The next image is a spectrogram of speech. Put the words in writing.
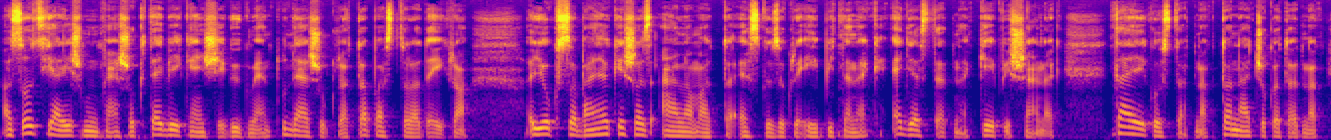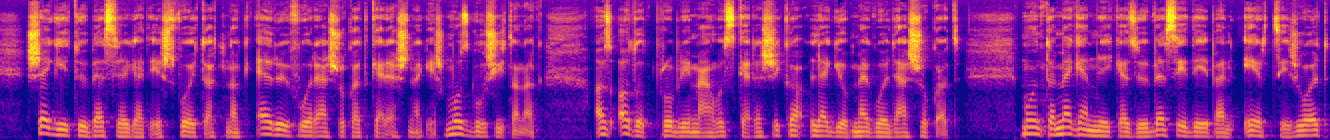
A szociális munkások tevékenységükben tudásukra, tapasztalataikra, a jogszabályok és az állam adta eszközökre építenek, egyeztetnek, képviselnek, tájékoztatnak, tanácsokat adnak, segítő beszélgetést folytatnak, erőforrásokat keresnek és mozgósítanak, az adott problémához keresik a legjobb megoldásokat, mondta megemlékező beszédében Körben Érci Zsolt,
